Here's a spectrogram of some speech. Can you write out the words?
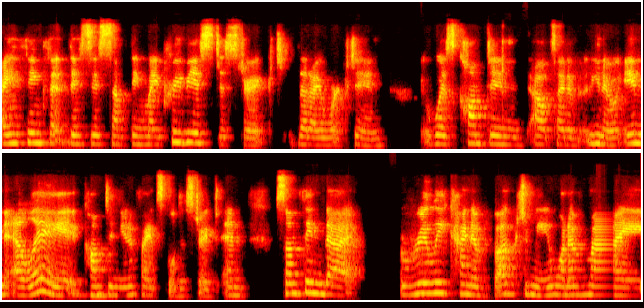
I think that this is something my previous district that I worked in was Compton outside of, you know, in LA, Compton Unified School District. And something that really kind of bugged me, one of my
